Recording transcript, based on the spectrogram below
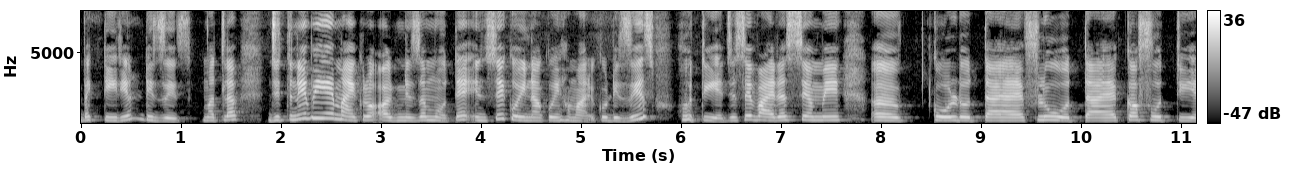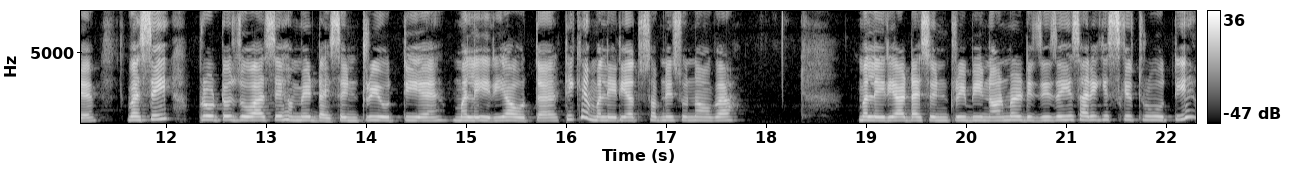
bacterial disease मतलब जितने भी ये माइक्रो ऑर्गेनिज्म होते हैं, इनसे कोई ना कोई हमारे को डिज़ीज़ होती है। जैसे वायरस से हमें कोल्ड होता है फ्लू होता है कफ होती है, वैसे ही प्रोटोजोआ से हमें डाइसेंट्री होती है मलेरिया होता है। ठीक है? मलेरिया तो सबने सुना होगा। मलेरिया डाइसेंट्री भी नॉर्मल डिज़ीज़ है। ये सारी किसके थ्रू होती है?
